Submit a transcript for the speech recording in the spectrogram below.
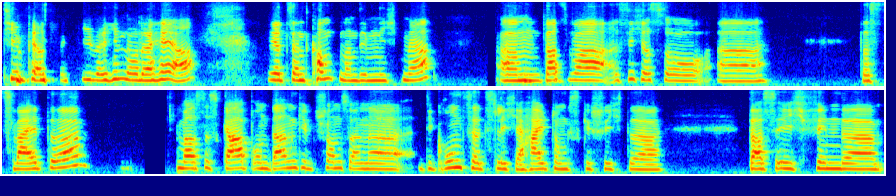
Tierperspektive hin oder her. Jetzt entkommt man dem nicht mehr. Ähm, das war sicher so äh, das Zweite, was es gab. Und dann gibt es schon so eine, die grundsätzliche Haltungsgeschichte, dass ich finde,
